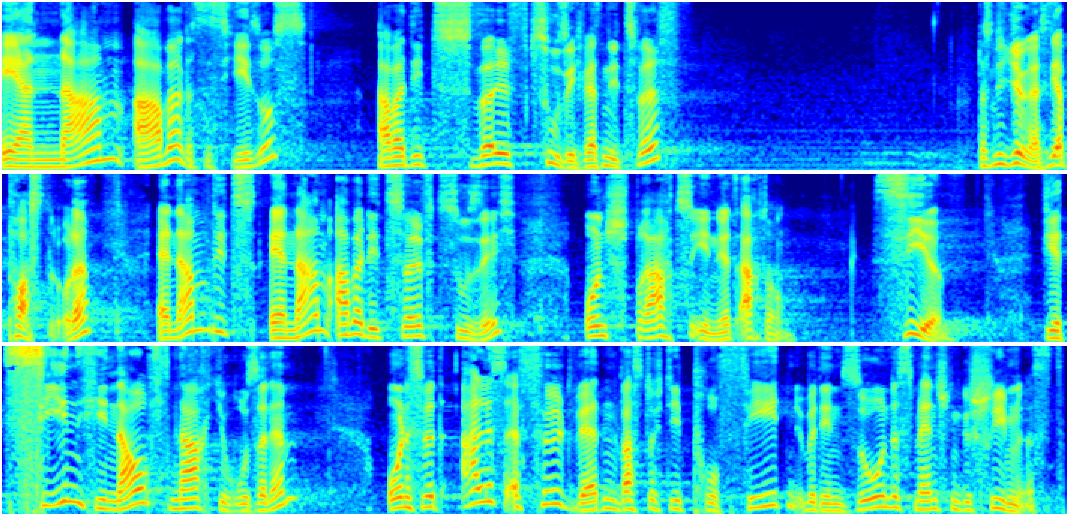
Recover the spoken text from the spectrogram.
Er nahm aber, das ist Jesus, aber die zwölf zu sich. Wer sind die zwölf? Das sind die Jünger, das sind die Apostel, oder? Er nahm, die, er nahm aber die zwölf zu sich und sprach zu ihnen, jetzt Achtung, siehe, wir ziehen hinauf nach Jerusalem und es wird alles erfüllt werden, was durch die Propheten über den Sohn des Menschen geschrieben ist.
